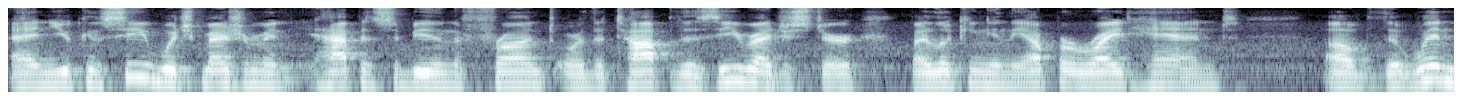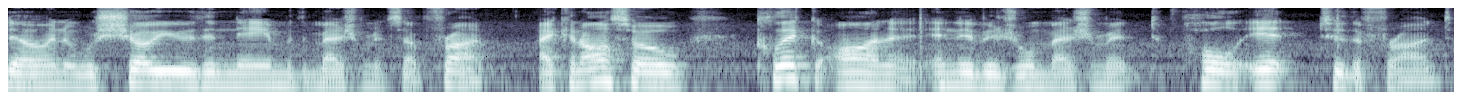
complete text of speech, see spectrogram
and you can see which measurement happens to be in the front or the top of the Z register by looking in the upper right hand of the window and it will show you the name of the measurements up front. I can also click on an individual measurement to pull it to the front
